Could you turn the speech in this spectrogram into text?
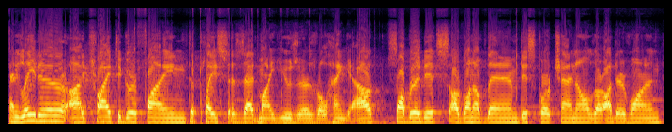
And later, I tried to go find the places that my users will hang out. Subreddits are one of them. Discord channels are other one.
